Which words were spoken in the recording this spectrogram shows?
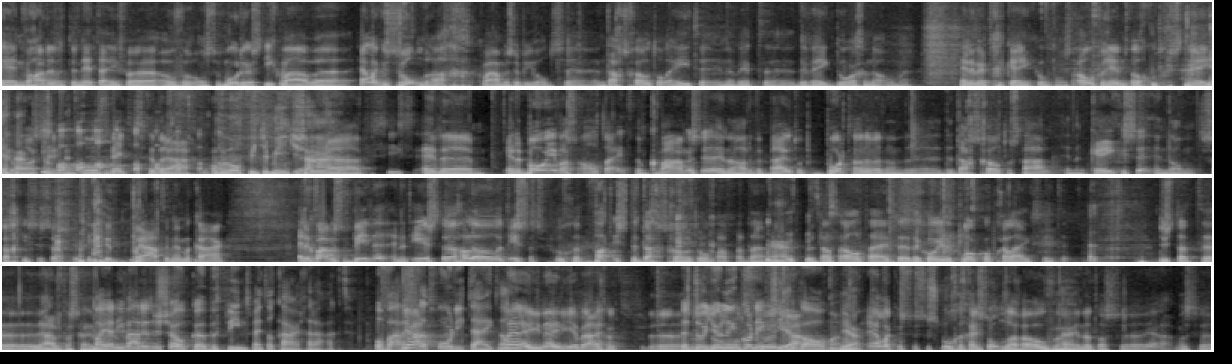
En we hadden het er net even over onze moeders. Die kwamen elke zondag kwamen ze bij ons eh, een dagschotel eten. En dan werd eh, de week doorgenomen. En er werd gekeken of ons overhemd wel goed gestreken Ja. was. En of we ons netjes gedragen. Of we wel vitamintjes aan. Ja, precies. En, eh, en het mooie was altijd, dan kwamen ze en dan hadden we buiten op het bord hadden we dan de, de dagschotel staan. En dan keken ze en dan zag je ze zo praten met elkaar. En dan kwamen ze binnen en het eerste, hallo, het eerste dat ze vroegen, wat is de dagschotel van vandaag? Dat was altijd, eh, dan kon je de klok op gelijk zetten. Dus dat, eh, ja, dat was heel Maar ja, die waren dus ook eh, bevriend met elkaar geraakt. Of waren Ja. ze dat voor die tijd al? Nee, nee, die hebben eigenlijk... eh, Dus door jullie ons, connectie ja. gekomen? Ja. Elke, ze, ze sloegen geen zondag over. En dat was, eh, ja, was eh,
